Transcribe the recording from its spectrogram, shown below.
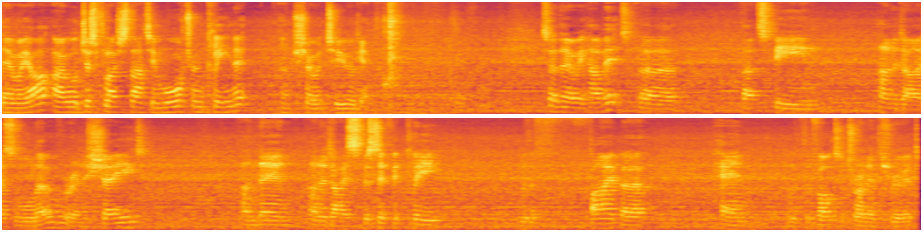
There we are. I will just flush that in water and clean it and show it to you again. So there we have it. Uh, that's been anodized all over in a shade and then anodized specifically with a fibre pen with the voltage running through it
